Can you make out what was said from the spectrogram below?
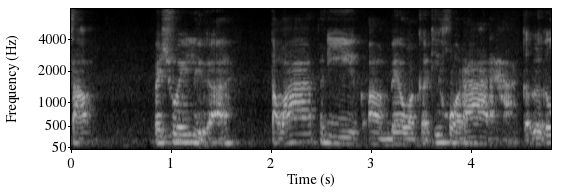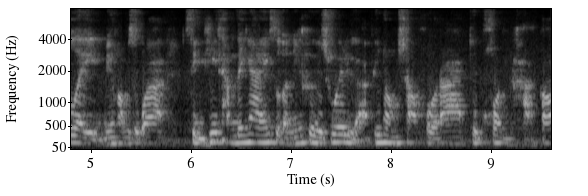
ทรัพย์ไปช่วยเหลือ แต่ว่าพอดีเบลอะเกิดที่โคราชนะคะก็ก็เลยมีความรู้สึกว่าสิ่งที่ทำได้ง่ายที่สุดตอนนี้คือช่วยเหลือพี่น้องชาวโคราชทุกคนค่ะ ก็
